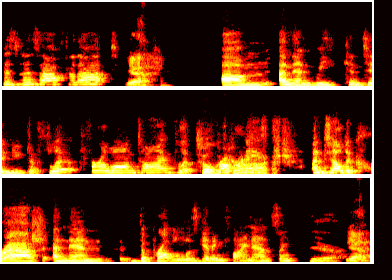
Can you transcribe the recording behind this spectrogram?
business after that. Yeah. Um, and then we continued to flip for a long time, flip Till the properties crash. until the crash. And then the problem was getting financing. Yeah. Yeah.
